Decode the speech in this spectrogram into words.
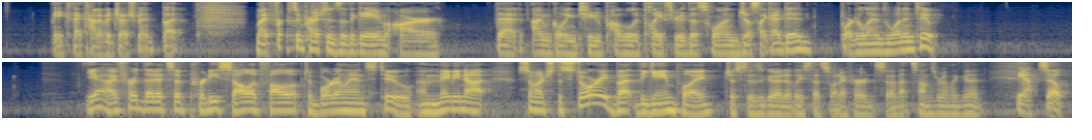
make that kind of a judgment. But my first impressions of the game are that I'm going to probably play through this one just like I did Borderlands 1 and 2. Yeah, I've heard that it's a pretty solid follow up to Borderlands 2. Um, maybe not so much the story, but the gameplay just as good. At least that's what I've heard. So that sounds really good. Yeah. So,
